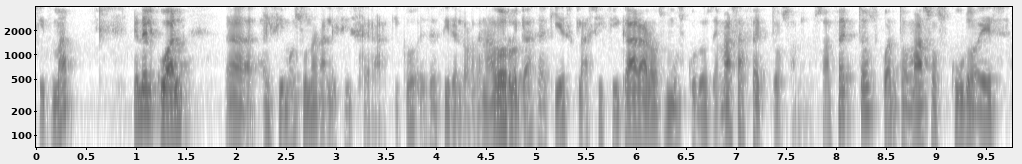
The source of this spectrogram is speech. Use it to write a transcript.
heatmap, en el cual eh, hicimos un análisis jerárquico, es decir, el ordenador lo que hace aquí es clasificar a los músculos de más afectos a menos afectos, cuanto más oscuro es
